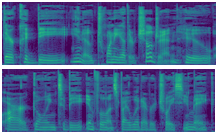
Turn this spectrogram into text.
there could be, you know, 20 other children who are going to be influenced by whatever choice you make.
